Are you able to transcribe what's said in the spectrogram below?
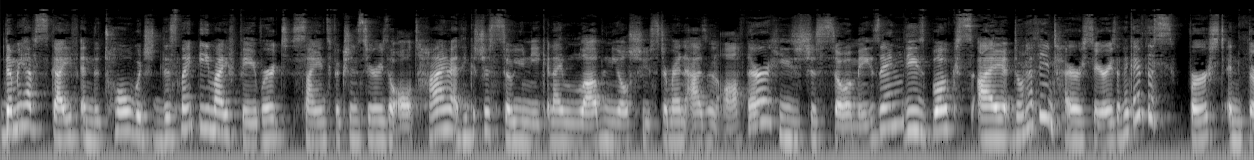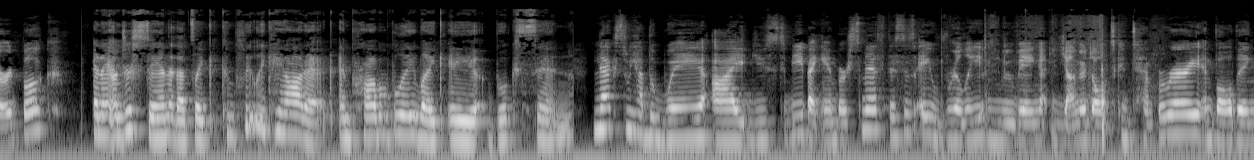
Then we have Scythe and the Toll, which this might be my favorite science fiction series of all time. I think it's just so unique and I love Neal Shusterman as an author. He's just so amazing. These books, I don't have the entire series. I think I have this first and third book, and I understand that that's like completely chaotic and probably like a book sin. Next, we have The Way I Used to Be by Amber Smith. This is a really moving young adult contemporary involving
